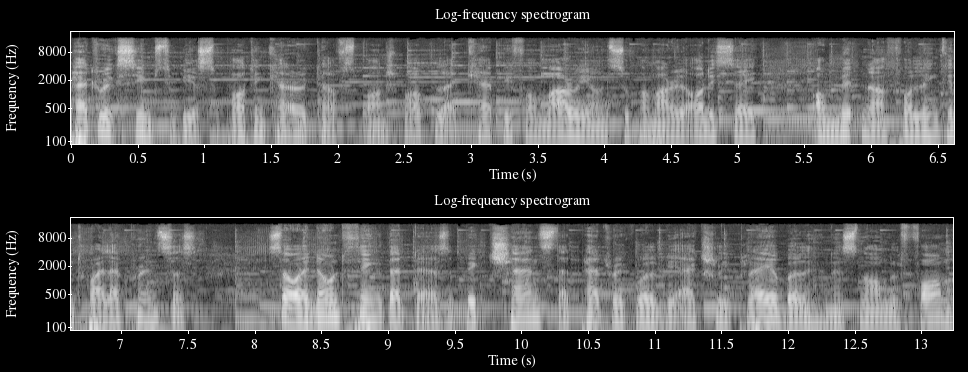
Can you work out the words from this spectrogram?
Patrick seems to be a supporting character of SpongeBob, like Cappy for Mario in Super Mario Odyssey or Midna for Link in Twilight Princess. So I don't think that there's a big chance that Patrick will be actually playable in his normal form.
